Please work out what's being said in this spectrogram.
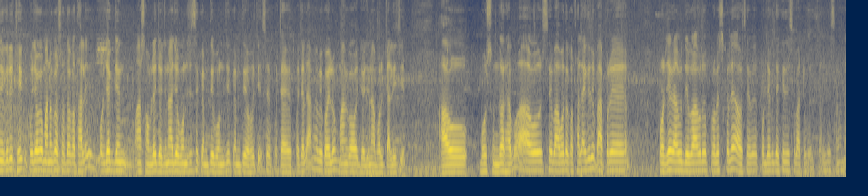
ନେଇକରି ଠିକ୍ ଉପଯୋଗମାନଙ୍କ ସହିତ କଥା ହେଲେ ପ୍ରୋଜେକ୍ଟ ଯେନ୍ ମା ସମଲେଇ ଯୋଜନା ଯେଉଁ ବନୁଛି ସେ କେମିତି ବନୁଛି କେମିତି ହେଉଛି ସେ ପଚାରିଲେ ଆମେ ବି କହିଲୁ ମାଆଙ୍କ ଯୋଜନା ଭଲ ଚାଲିଛି ଆଉ ବହୁତ ସୁନ୍ଦର ହେବ ଆଉ ସେ ବାବଦ କଥା ଲାଗିକି ତାପରେ ପ୍ରୋଜେକ୍ଟ ଆଉ ଦେବା ଆଗରୁ ପ୍ରବେଶ କଲେ ଆଉ ସେ ପ୍ରୋଜେକ୍ଟ ଦେଖିକି ସେ ବାଟକୁ ଚାଲିଲେ ସେମାନେ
